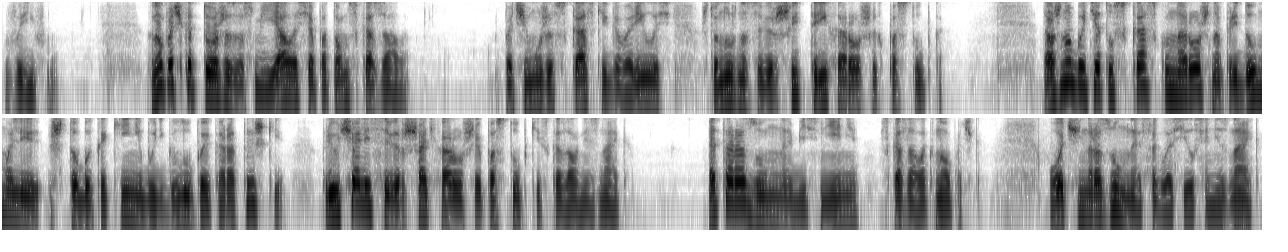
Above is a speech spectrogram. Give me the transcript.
в рифму. Кнопочка тоже засмеялась, а потом сказала, почему же в сказке говорилось, что нужно совершить три хороших поступка. Должно быть, эту сказку нарочно придумали, чтобы какие-нибудь глупые коротышки приучались совершать хорошие поступки, сказал Незнайка. Это разумное объяснение, сказала Кнопочка. Очень разумное, согласился Незнайка.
